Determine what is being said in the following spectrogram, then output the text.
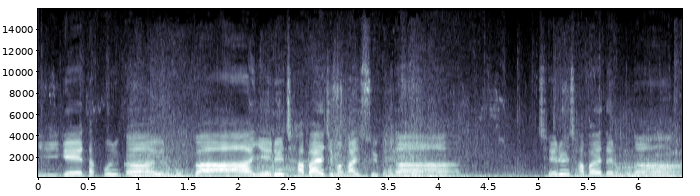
이게 딱 보니까 못 가. 아, 얘를 잡아야지만 갈 수 있구나. 쟤를 잡아야 되는구나.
